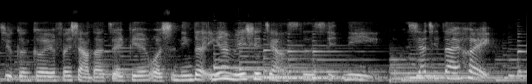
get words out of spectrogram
就跟各位分享到这边，我是您的营养美学讲师 Sydney，我们下期再会。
